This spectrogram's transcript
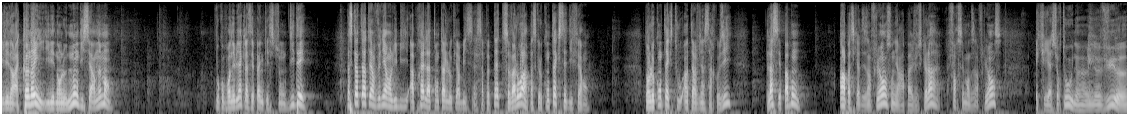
Il est dans la connerie, il est dans le non-discernement. Vous comprenez bien que là, ce n'est pas une question d'idée. Parce qu'intervenir en Libye après l'attentat de Lockerbie, ça peut peut-être se valoir, parce que le contexte est différent. Dans le contexte où intervient Sarkozy, là, c'est pas bon. Un, parce qu'il y a des influences, on n'ira pas jusque-là, forcément des influences, et qu'il y a surtout une, vue euh,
